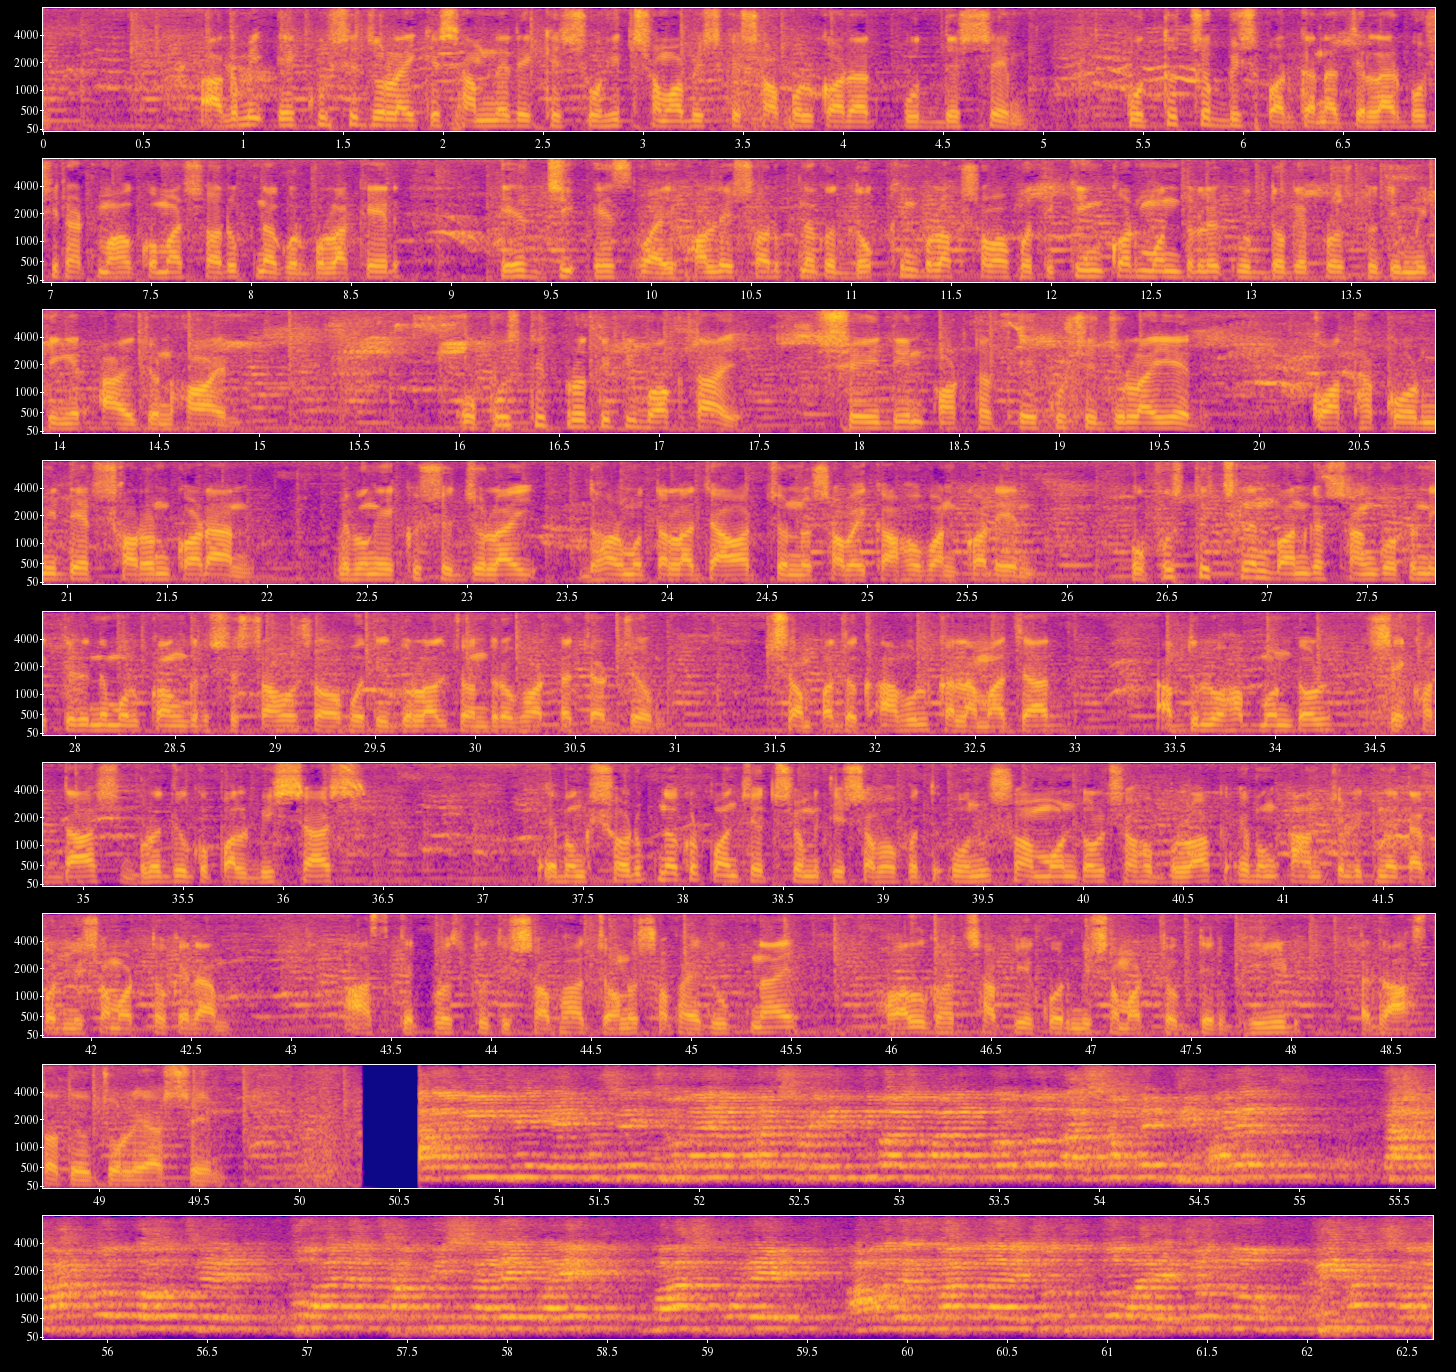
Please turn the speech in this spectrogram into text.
আগামী একুশে জুলাইকে সামনে রেখে শহীদ সমাবেশকে সফল করার উদ্দেশ্যে উত্তর চব্বিশ পরগনা জেলার বসিরহাট মহকুমার স্বরূপনগর ব্লকের এসজিএসওয়াই হলে স্বরূপনগর দক্ষিণ ব্লক সভাপতি কিঙ্কর মণ্ডলের উদ্যোগে প্রস্তুতি মিটিংয়ের আয়োজন হয়। উপস্থিত প্রতিটি বক্তায় সেই দিন অর্থাৎ একুশে জুলাইয়ের কথা কর্মীদের স্মরণ করান। এবং একুশে জুলাই ধর্মতলা যাওয়ার জন্য সবাইকে আহ্বান করেন। উপস্থিত ছিলেন বনগাঁ সাংগঠনিক তৃণমূল কংগ্রেসের সহসভাপতি দুলাল চন্দ্র ভট্টাচার্য, সম্পাদক আবুল কালাম আজাদ, আব্দুল ওহাব মণ্ডল, শেখর দাস, ব্রজগোপাল বিশ্বাস এবং স্বরূপনগর পঞ্চায়েত সমিতির সভাপতি অনুসয়া মণ্ডল সহ ব্লক এবং আঞ্চলিক নেতাকর্মী সমর্থকেরা। আজকের প্রস্তুতি সভা জনসভায় রূপ নেয়, হলঘর ছাপিয়ে কর্মী সমর্থকদের ভিড় রাস্তাতেও চলে আসে আগামী যে একুশে জুলাই আমরা শহীদ দিবস পালন করব, তার সঙ্গে ডিফারেন্স তার পার্থক্য হচ্ছে দু হাজার ছাব্বিশ সালে কয়েক মাস পরে আমাদের বাংলায় চতুর্থবারের জন্য বিধানসভা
